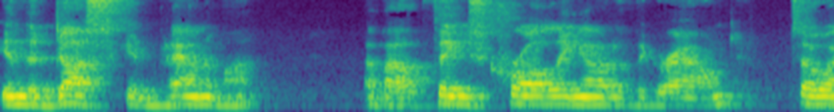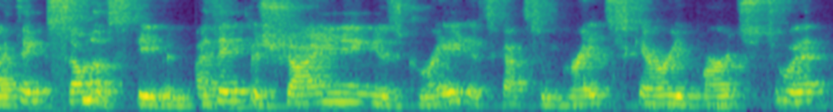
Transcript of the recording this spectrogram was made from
in the dusk in Panama about things crawling out of the ground. So I think some of Stephen, I think The Shining is great. It's got some great scary parts to it.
